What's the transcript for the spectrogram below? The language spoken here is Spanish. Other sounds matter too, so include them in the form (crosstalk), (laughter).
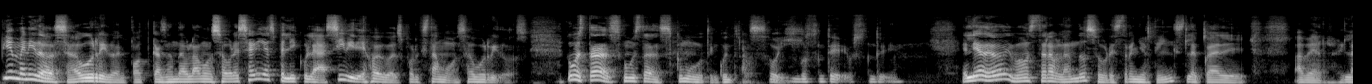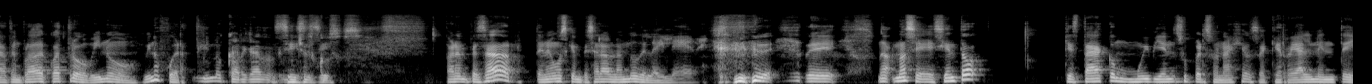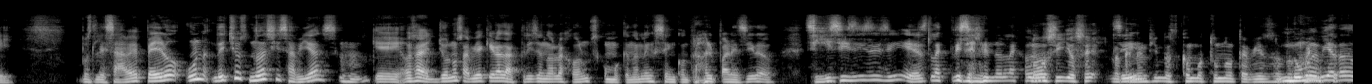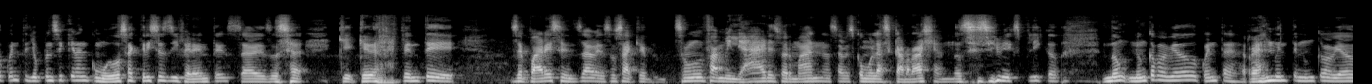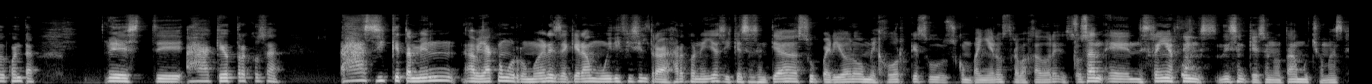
Bienvenidos a Aburrido, el podcast donde hablamos sobre series, películas y videojuegos porque estamos aburridos. ¿Cómo estás? ¿Cómo estás? ¿Cómo te encuentras hoy? Bastante, bastante bien. El día de hoy vamos a estar hablando sobre Stranger Things, la cual, a ver, la temporada 4 vino, vino fuerte. Vino cargado de Sí, muchas sí, sí. Para empezar, tenemos que empezar hablando de la Eleven. de, (laughs) de- no, no sé, siento que está como muy bien su personaje, o sea, que realmente, pues le sabe, pero, un, de hecho, no sé si sabías que, o sea, yo no sabía que era la actriz de Enola Holmes, como que no les encontraba el parecido. Sí, sí, sí, sí, sí, es la actriz de Enola Holmes. No, sí, yo sé. Lo ¿Sí? que no entiendo es cómo tú no te habías dado No me cuenta. había dado cuenta, yo pensé que eran como dos actrices diferentes, ¿sabes? O sea, que, que de repente se parecen, ¿sabes? O sea, que son familiares o hermanas, ¿sabes? Como las Kardashian, no sé (laughs) si me explico. No, nunca me había dado cuenta, realmente nunca me había dado cuenta. Este, ah, ¿qué otra cosa? Ah, sí, que también había como rumores de que era muy difícil trabajar con ellas y que se sentía superior o mejor que sus compañeros trabajadores. O sea, en Stranger Things dicen que se notaba mucho más.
